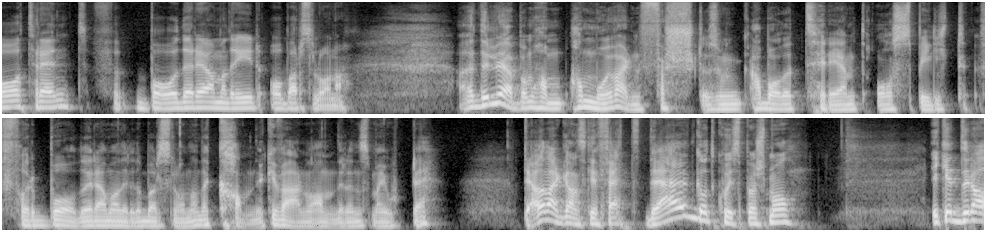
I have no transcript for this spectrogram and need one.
og trent for både Real Madrid og Barcelona. Det lurer jeg på om han, han, må jo være den første som har både trent og spilt for både Real Madrid og Barcelona. Det kan jo ikke være noen andre enn som har gjort det. Det hadde vært ganske fett. Det er et godt quiz-spørsmål. Ikke dra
